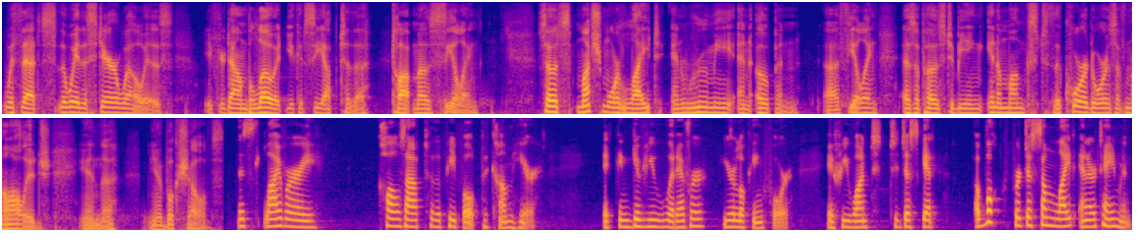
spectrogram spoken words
with that the way the stairwell is, if you're down below it, you could see up to the topmost ceiling. So it's much more light and roomy and open uh, feeling as opposed to being in amongst the corridors of knowledge in the you know bookshelves. This library calls out to the people to come here. It can give you whatever you're looking for. If you want to just get a book for just some light entertainment,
